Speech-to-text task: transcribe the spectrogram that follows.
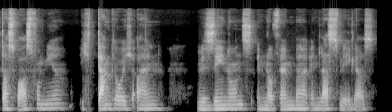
Das war's von mir. Ich danke euch allen. Wir sehen uns im November in Las Vegas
